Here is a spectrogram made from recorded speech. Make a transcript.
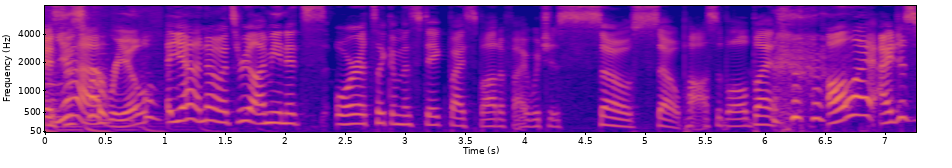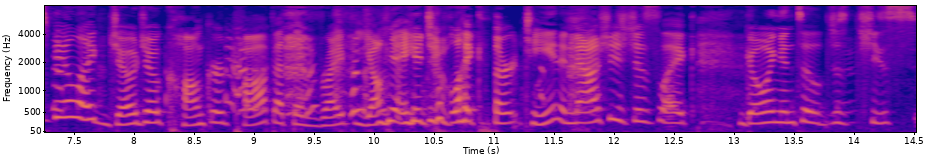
Is this for real? Yeah, no, it's real. I mean, it's or it's like a mistake by Spotify, which is so so possible. But all I I just feel like JoJo conquered pop at the ripe young age of like 13 and now she's just like going into just she's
